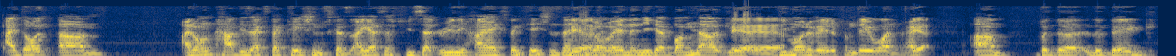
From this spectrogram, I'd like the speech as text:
I don't. Um, I don't have these expectations because I guess if you set really high expectations, then Yeah. you go in and you get bummed out. You Yeah, yeah, yeah. demotivated from day one, right? Yeah. Um, but the the big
